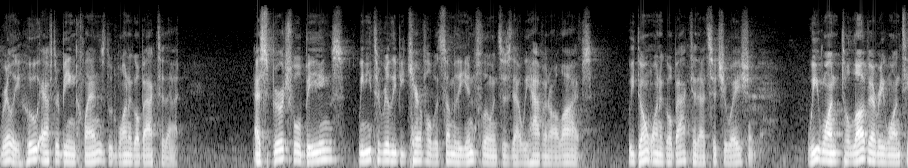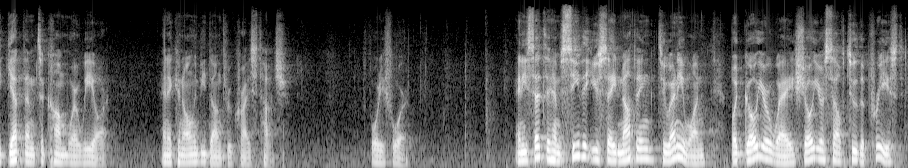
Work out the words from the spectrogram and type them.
Really, who, after being cleansed, would want to go back to that? As spiritual beings, we need to really be careful with some of the influences that we have in our lives. We don't want to go back to that situation. We want to love everyone to get them to come where we are. And it can only be done through Christ's touch. 44. And he said to him, See that you say nothing to anyone, but go your way, show yourself to the priest,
